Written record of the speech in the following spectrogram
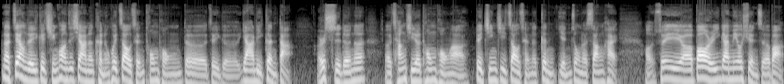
那这样的一个情况之下呢，可能会造成通膨的这个压力更大。而使得呢，呃，长期的通膨啊，对经济造成了更严重的伤害。哦，所以呃，鲍尔应该没有选择吧？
